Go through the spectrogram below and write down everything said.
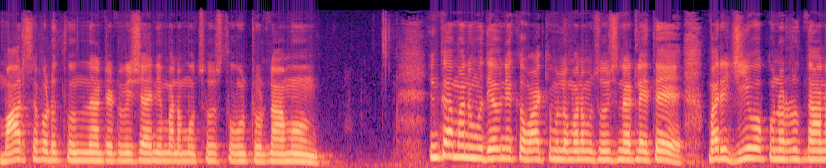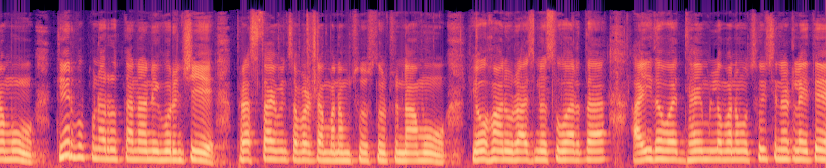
మార్చబడుతుంది అనేటువంటి విషయాన్ని మనము చూస్తూ ఉంటున్నాము. ఇంకా మనము దేవుని యొక్క వాక్యంలో మనం చూసినట్లయితే మరి జీవ పునరుద్ధానము తీర్పు పునరుద్ధానాన్ని గురించి ప్రస్తావించబడటం మనం చూస్తుంటున్నాము. యోహాను రాసిన సువార్త ఐదవ అధ్యాయంలో మనము చూసినట్లయితే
